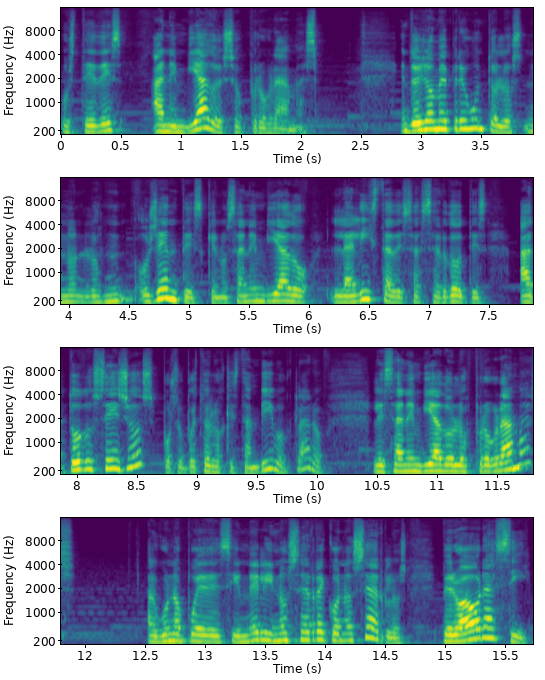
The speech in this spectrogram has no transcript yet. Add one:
ustedes han enviado esos programas. Entonces yo me pregunto, los, oyentes que nos han enviado la lista de sacerdotes, a todos ellos, por supuesto los que están vivos, claro, ¿les han enviado los programas? Alguno puede decir, Nelly, no sé reconocerlos, pero ahora sí.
